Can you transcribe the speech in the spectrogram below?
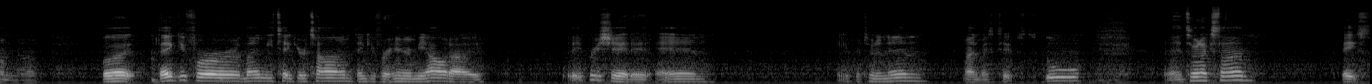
I'm not. But thank you for letting me take your time. Thank you for hearing me out. I really appreciate it. And thank you for tuning in. My name is KX Ghoul. And until next time. Peace.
